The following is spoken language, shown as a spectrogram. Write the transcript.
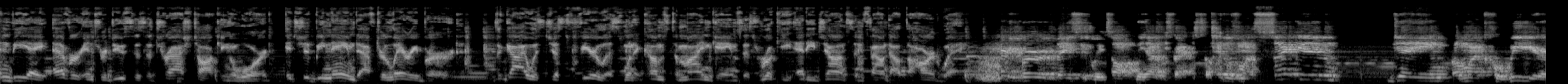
NBA ever introduces a trash talking award, it should be named after Larry Bird. The guy was just fearless when it comes to mind games, as rookie Eddie Johnson found out the hard way. Larry Bird basically taught me how to trash talk. It was my second game of my career,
